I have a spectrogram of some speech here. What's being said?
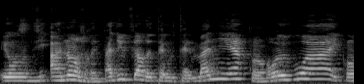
et on se dit ah non, j'aurais pas dû le faire de telle ou telle manière, qu'on revoit et qu'on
